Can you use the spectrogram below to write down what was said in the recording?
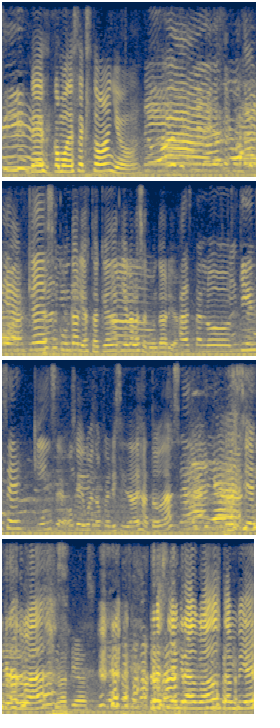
Sí. De, como de sexto año. Secundaria. ¿Qué es secundaria? ¿Hasta qué edad llega la secundaria? Hasta los 15. 15. Ok, bueno, felicidades a todas. Recién graduadas. Gracias. Recién graduados también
